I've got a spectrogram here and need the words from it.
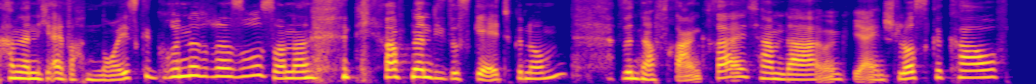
haben dann nicht einfach Neues gegründet oder so, sondern die haben dann dieses Geld genommen, sind nach Frankreich, haben da irgendwie ein Schloss gekauft,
